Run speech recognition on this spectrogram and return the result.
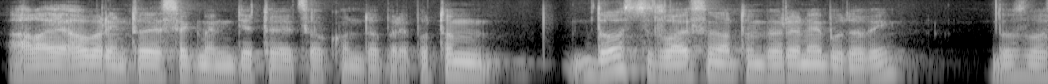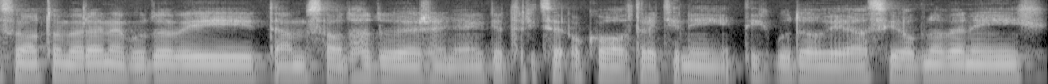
Ale ja hovorím, to je segment, kde to je celkom dobre. Potom dosť zle sú na tom verejné budovy. Dosť zle sú na tom verejné budovy. Tam sa odhaduje, že niekde 30, okolo tretiny tých budov je asi obnovených.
